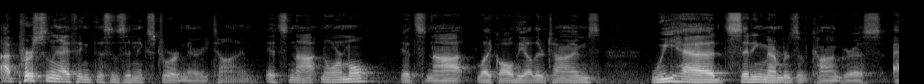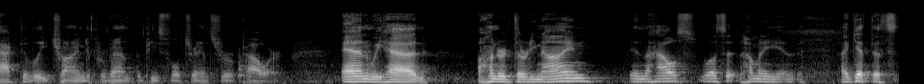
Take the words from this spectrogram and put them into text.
I personally, I think this is an extraordinary time. It's not normal. It's not like all the other times. We had sitting members of Congress actively trying to prevent the peaceful transfer of power. And we had 139 in the House, was it? How many? I get this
